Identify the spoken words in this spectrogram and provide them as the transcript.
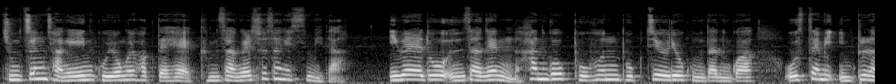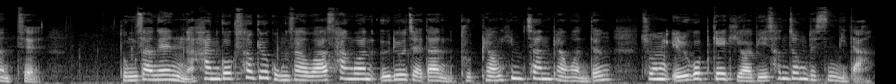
중증 장애인 고용을 확대해 금상을 수상했습니다. 이외에도 은상은 한국보훈복지의료공단과 오스템 임플란트, 동상은 한국석유공사와 상원의료재단, 부평 힘찬병원 등 총 7개 기업이 선정됐습니다.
